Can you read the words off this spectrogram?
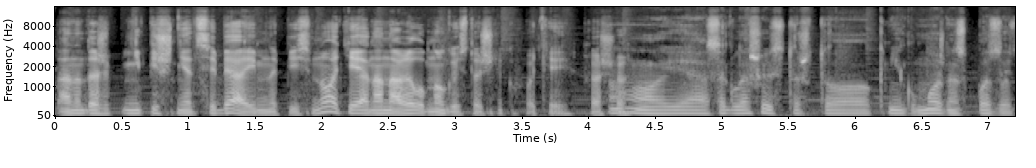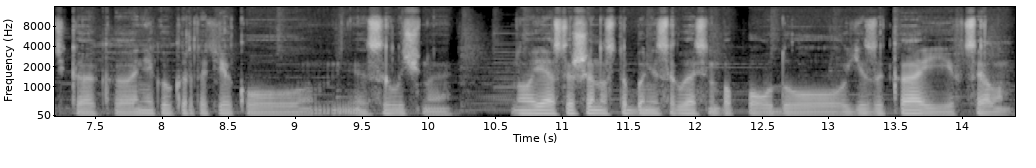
Она даже не пишет не от себя, а именно писем. Ну, окей, она нарыла много источников. Окей, хорошо. Ну, я соглашусь, то, что книгу можно использовать как э, некую картотеку э, ссылочную, но я совершенно с тобой не согласен по поводу языка и в целом.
